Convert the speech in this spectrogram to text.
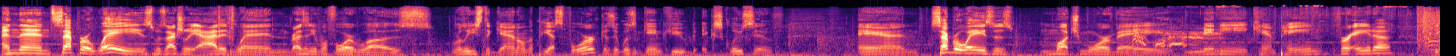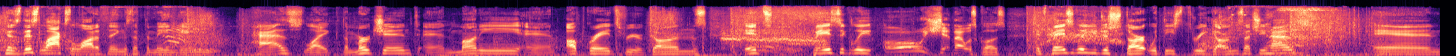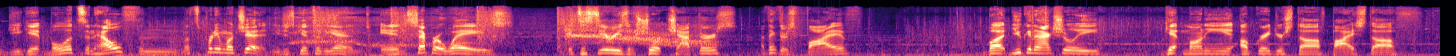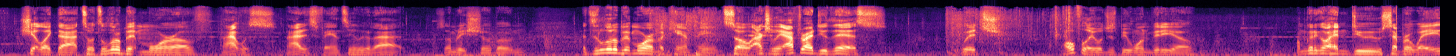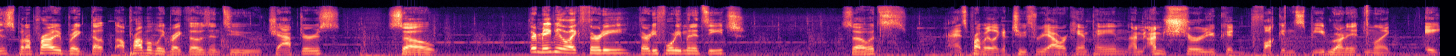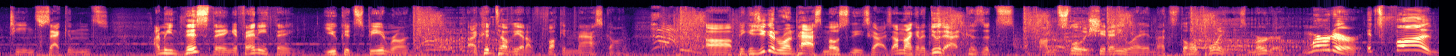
And then Separate Ways was actually added when Resident Evil 4 was released again on the PS4 because it was a GameCube exclusive. And Separate Ways is much more of a mini campaign for Ada because this lacks a lot of things that the main game has, like the merchant and money and upgrades for your guns. It's basically oh shit, that was close. It's basically you just start with these three guns that she has, and you get bullets and health, and that's pretty much it. You just get to the end. In Separate Ways, it's a series of short chapters. I think there's five but you can actually get money, upgrade your stuff, buy stuff, shit like that. So it's a little bit more of that was that is fancy. Look at that. Somebody's showboating. It's a little bit more of a campaign. So actually, after I do this, which hopefully will just be one video, I'm gonna go ahead and do separate ways. But I'll probably break th- I'll probably break those into chapters. So they're maybe like 30, 30, 40 minutes each. So it's it's probably like a two, three hour campaign. I'm, I'm sure you could fucking speed run it in like 18 seconds. I mean, this thing, if anything, you could speed run. I couldn't tell if he had a fucking mask on. Uh, because you can run past most of these guys. I'm not gonna do that because it's I'm slow as shit anyway, and that's the whole point is murder. Murder! It's fun!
